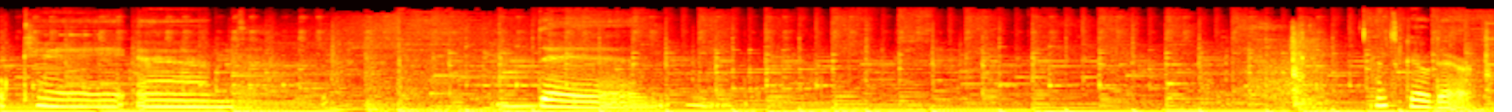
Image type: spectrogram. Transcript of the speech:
Okay, and then let's go there.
